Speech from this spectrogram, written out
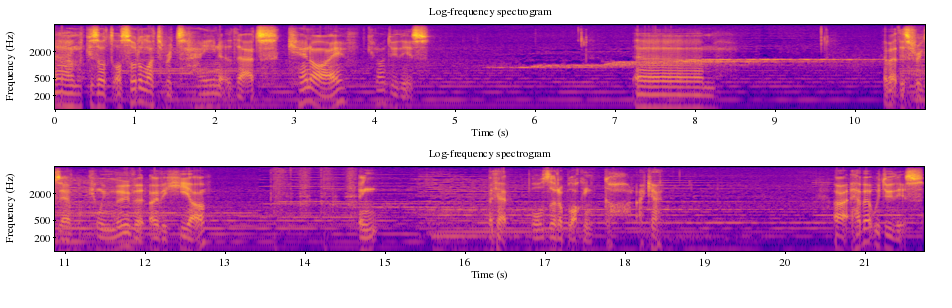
because um, I'll, I'll sort of like to retain that. Can I? Can I do this? Um, how about this, for example? Can we move it over here? And okay, balls that are blocking. God, okay. All right, how about we do this?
